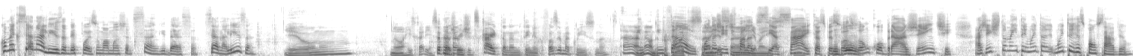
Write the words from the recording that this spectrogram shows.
Como é que você analisa depois uma mancha de sangue dessa? Você analisa? Eu não, não arriscaria. Você praticamente descarta, né? Não tem nem o que fazer mais com isso, né? Ah, não, dá pra então, falar que sangue quando a é gente sangue, fala de mas, CSI, que as pessoas Uhum. vão cobrar a gente, a gente também tem muita, muito irresponsável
